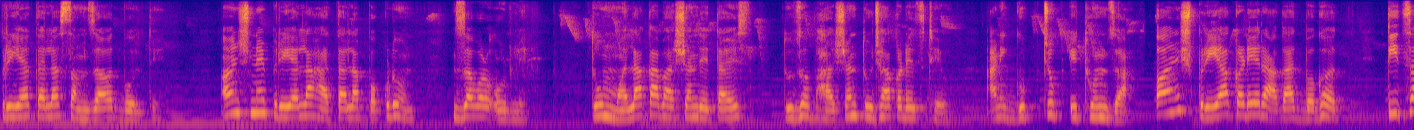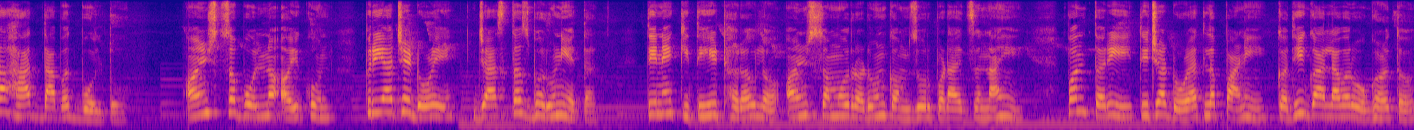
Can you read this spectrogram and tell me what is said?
प्रिया त्याला समजावत बोलते. अंशने प्रियाला हाताला पकडून जवळ ओढले. तू मला का भाषण देत आहेस तुझं भाषण तुझ्याकडेच ठेव आणि गुपचूप इथून जा. अंश प्रियाकडे रागात बघत तिचा हात दाबत बोलतो. अंशचं बोलणं ऐकून प्रियाचे डोळे जास्तच भरून येतात. तिने कितीही ठरवलं अंश समोर रडून कमजोर पडायचं नाही पण तरी तिच्या डोळ्यातलं पाणी कधी गालावर ओघळतं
